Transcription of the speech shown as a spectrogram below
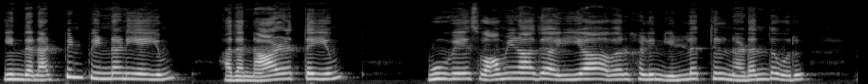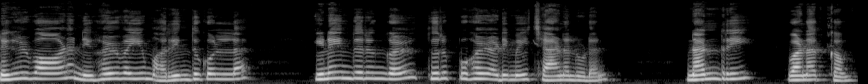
இந்த நட்பின் பின்னணியையும் அதன் ஆழத்தையும் உவே சுவாமிநாத ஐயா அவர்களின் இல்லத்தில் நடந்த ஒரு நெகிழ்வான நிகழ்வையும் அறிந்து கொள்ள இணைந்திருங்கள் திருப்புகழ் அடிமை சேனலுடன். நன்றி வணக்கம்.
